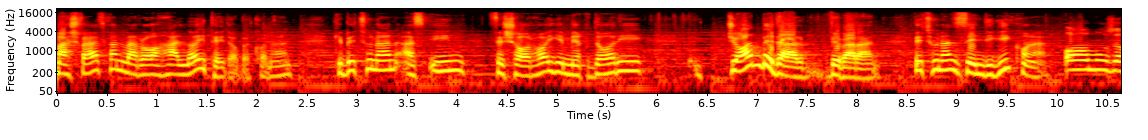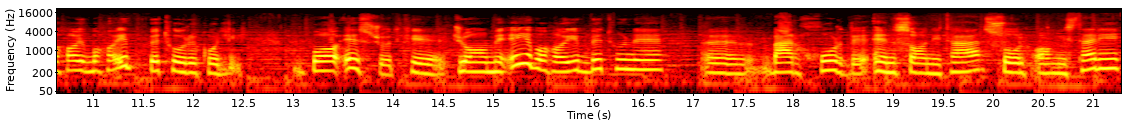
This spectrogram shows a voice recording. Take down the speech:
مشورت کنن و راه حلایی پیدا بکنن که بتونن از این فشارهای مقداری جان به در ببرن بتونن زندگی کنن. آموزه های باهایی به طور کلی باعث شد که جامعه باهایی بتونه برخورد انسانیتر صلح آمیزتری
